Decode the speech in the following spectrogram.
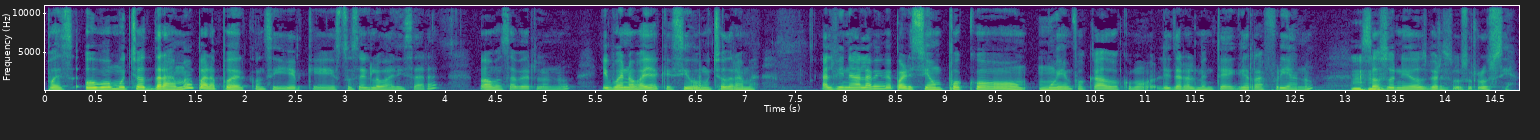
pues hubo mucho drama para poder conseguir que esto se globalizara. Vamos a verlo, ¿no? Y bueno, vaya que sí hubo mucho drama. Al final a mí me pareció un poco muy enfocado como literalmente Guerra Fría, ¿no? Uh -huh. Estados Unidos versus Rusia.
